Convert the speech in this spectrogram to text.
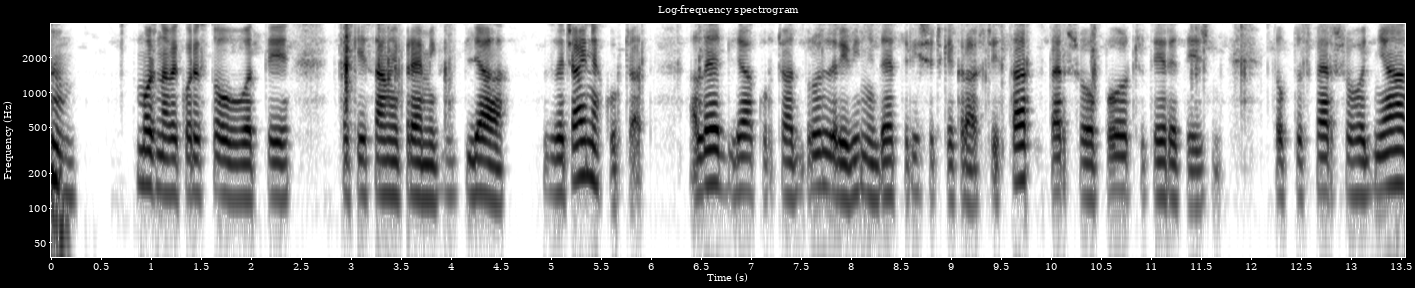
Можна використовувати такий самий премікс для звичайних курчат, але для курчат бройлерів він йде трішечки кращий. Старт з 1 по 4 тижні. Тобто з першого дня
